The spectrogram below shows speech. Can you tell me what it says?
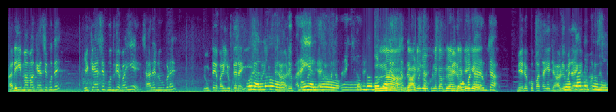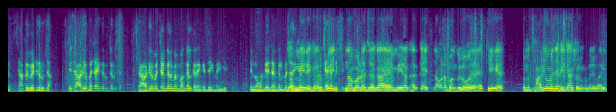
अरे ये मामा कैसे कूदे? ये कैसे कूद गए भाई ये? साले नूबड़े। लूटे भाई लूटे रही ओ हेलो झाड़ियों अरे तुम दोनों सुनना गाड़ी रोकने का प्लान था ठीक है है रुक जा मेरे को पता है ये झाड़ियों में जाएँगे मामा रुक जा यहाँ पे वेट कर रुक जा ये झाड़ियों में जाएँगे रुक जा रुक जा। झाड़ियों में जंगल में मंगल करेंगे देखना ये ये लौंडे जंगल में जाएँगे मेरे घर पे इतना बड़ा जगह है मेरा घर का इतना बड़ा बंगलो है ठीक है तो मैं झाड़ियों में जाके क्या करूँगा मेरे भाई?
